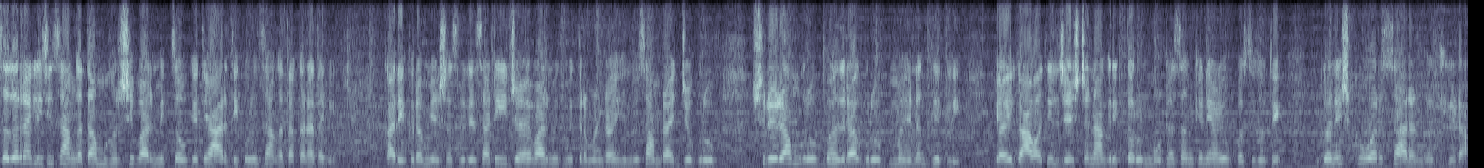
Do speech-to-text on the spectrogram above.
सदर रॅलीची सांगता महर्षी वाल्मिक चौक येथे आरती करून सांगता करण्यात आली. कार्यक्रम यशस्वीतेसाठी जय वाल्मिक मित्रमंडळ Hindu Samrajya group Shriram group Bhadra group मेहनत घेतली. यावेळी गावातील ज्येष्ठ नागरिक तरुण मोठ्या संख्येने यावेळी उपस्थित होते. गणेश कुवर सारंग खेडा.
